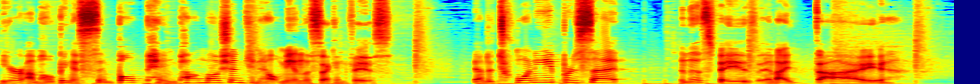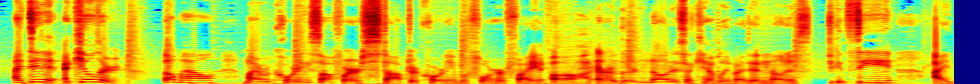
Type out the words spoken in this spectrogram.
Here, I'm hoping a simple ping pong motion can help me in the second phase. Down to 20% in this phase and I die. I did it! I killed her! Somehow, my recording software stopped recording before her fight. Oh, and I didn't notice. I can't believe I didn't notice. You can see I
